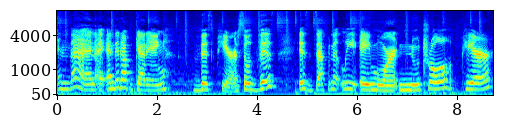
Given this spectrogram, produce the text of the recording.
And then i ended up getting this pair. So this is definitely a more neutral pair.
